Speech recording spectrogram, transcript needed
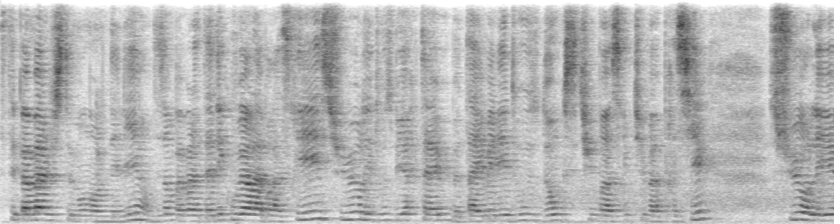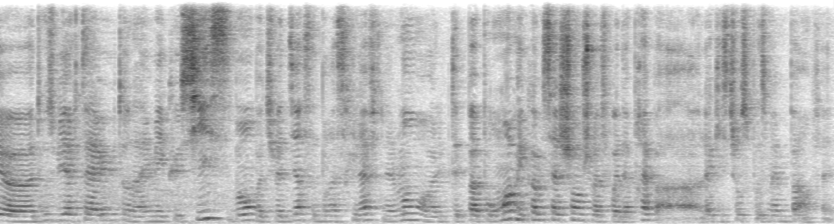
c'était pas mal justement dans le délire en disant ben voilà, t'as découvert la brasserie, sur les 12 bières que t'as eues, ben, t'as aimé les 12, donc c'est une brasserie que tu vas apprécier sur les 12 euh, bières que tu as eues, tu n'en as aimé que 6, bon, bah, tu vas te dire, cette brasserie-là, finalement, elle est peut-être pas pour moi, mais comme ça change la fois d'après, bah, la question se pose même pas, en fait.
